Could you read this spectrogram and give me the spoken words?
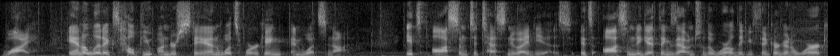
Why? Analytics help you understand what's working and what's not. It's awesome to test new ideas. It's awesome to get things out into the world that you think are going to work,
